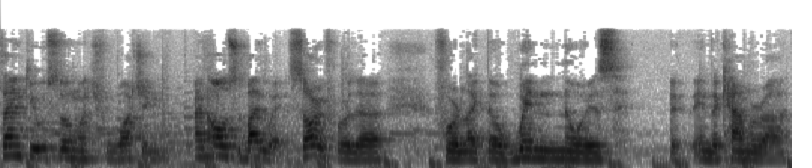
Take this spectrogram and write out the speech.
Thank you so much for watching. And also, by the way, sorry for the for like the wind noise in the camera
